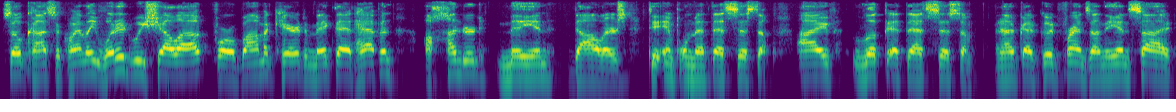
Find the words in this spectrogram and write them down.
So, consequently, what did we shell out for Obamacare to make that happen? A hundred million dollars to implement that system. I've looked at that system, and I've got good friends on the inside.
